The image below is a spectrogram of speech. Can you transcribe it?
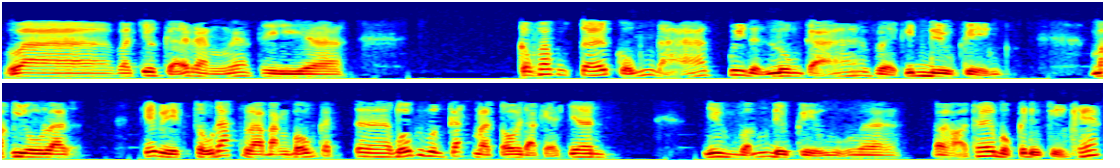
Và và chưa kể rằng thì à, công pháp quốc tế cũng đã quy định luôn cả về cái điều kiện. Mặc dù là cái việc thủ đất là bằng bốn cách à, bốn cái phương cách mà tôi đã kể trên, nhưng vẫn điều kiện à, đòi hỏi thêm một cái điều kiện khác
